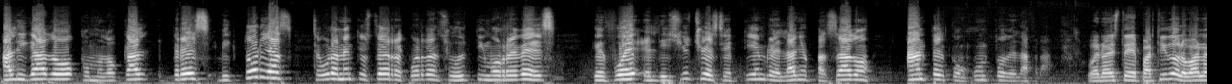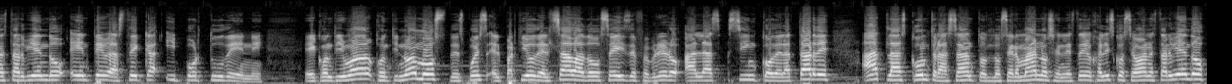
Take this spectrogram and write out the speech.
ha ligado como local tres victorias. Seguramente ustedes recuerdan su último revés, que fue el 18 de septiembre del año pasado ante el conjunto de la Franja. Bueno, este partido lo van a estar viendo en TV Azteca y por TUDN. Eh, continua- continuamos después el partido del sábado 6 de febrero a las 5 de la tarde. Atlas contra Santos. Los hermanos en el Estadio Jalisco se van a estar viendo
